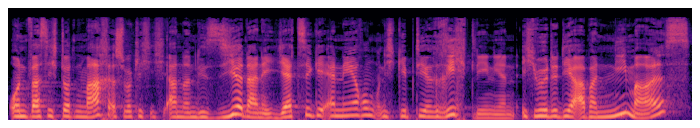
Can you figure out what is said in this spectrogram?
Und was ich dort mache, ist wirklich, ich analysiere deine jetzige Ernährung und ich gebe dir Richtlinien. Ich würde dir aber niemals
